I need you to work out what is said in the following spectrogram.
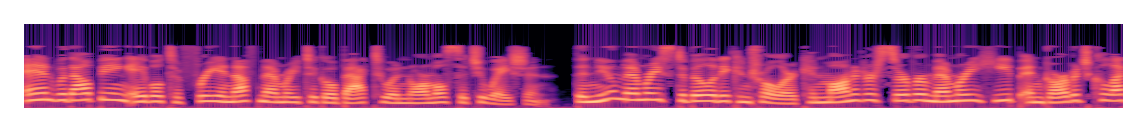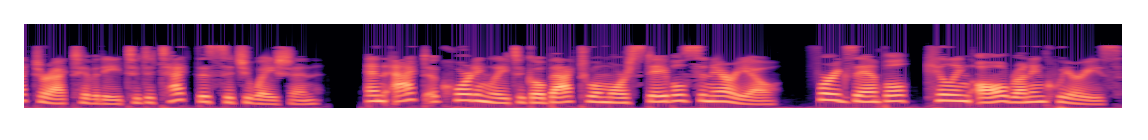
And without being able to free enough memory to go back to a normal situation. The new Memory Stability Controller can monitor server memory heap and garbage collector activity to detect this situation and act accordingly to go back to a more stable scenario, for example, killing all running queries,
